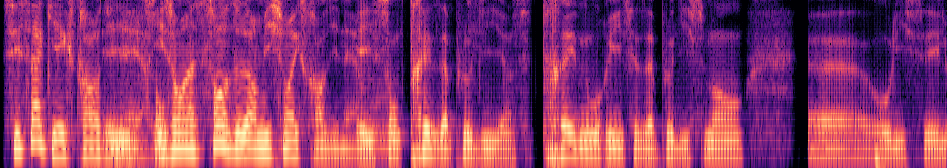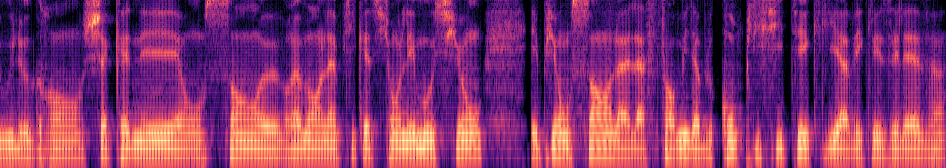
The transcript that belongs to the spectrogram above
C'est ça qui est extraordinaire. Ils, ont un sens de leur mission extraordinaire. Et ils sont très applaudis. Hein. C'est très nourri, ces applaudissements. Euh, au lycée Louis le Grand. Chaque année, on sent euh, vraiment l'implication, l'émotion, et puis on sent la, formidable complicité qu'il y a avec les élèves.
